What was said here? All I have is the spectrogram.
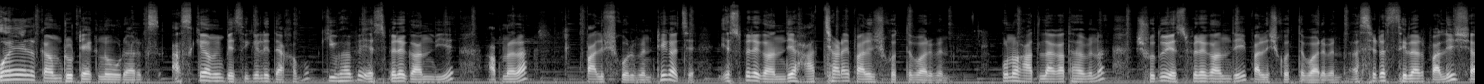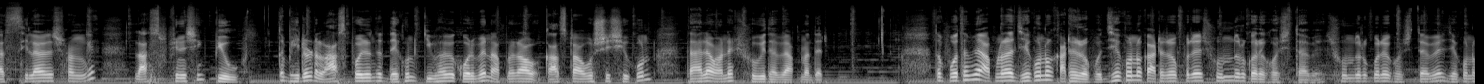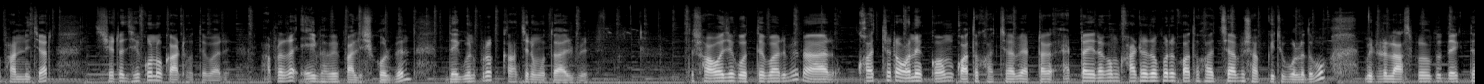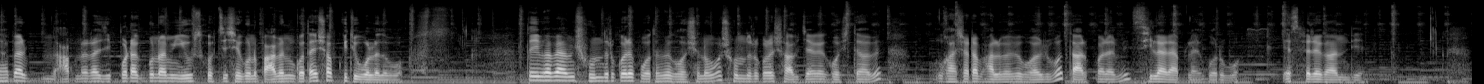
Welcome to techno উডার্কস আজকে আমি basically দেখাবো কীভাবে স্প্রে গান দিয়ে আপনারা পালিশ করবেন, ঠিক আছে? স্প্রে গান দিয়ে হাত ছাড়াই পালিশ করতে পারবেন। কোনো হাত লাগাতে হবে না, শুধু স্প্রে গান দিয়েই পালিশ করতে পারবেন। আর সেটা সিলার পালিশ, আর সিলারের সঙ্গে লাস্ট ফিনিশিং পিউ তো ভিডিওটা লাস্ট পর্যন্ত দেখুন কীভাবে করবেন, আপনারা কাজটা অবশ্যই শিখুন, তাহলে অনেক সুবিধা হবে আপনাদের। তো প্রথমে আপনারা যে কোনো কাঠের ওপর, যে কোনো কাঠের ওপরে সুন্দর করে ঘষতে হবে, সুন্দর করে ঘষতে হবে যে কোনো ফার্নিচার, সেটা যে কোনো কাঠ হতে পারে। আপনারা এইভাবে পালিশ করবেন, দেখবেন পুরো কাঁচের মতো আসবে। তো সহজে করতে পারবেন আর খরচাটা অনেক কম, কত খরচা হবে, একটা একটা এরকম খাটের ওপরে কত খরচা হবে সব কিছু বলে দেবো। ভিডিওটা লাস্ট পর্যন্ত দেখতে হবে আর আপনারা যে প্রোডাক্টগুলো আমি ইউজ করছি সেগুলো পাবেন কোথায় সব কিছু বলে দেবো। তো এইভাবে আমি সুন্দর করে প্রথমে ঘষে নেব, সুন্দর করে সব জায়গায় ঘষতে হবে। ঘষাটা ভালোভাবে ঘষবো তারপর আমি সিলার অ্যাপ্লাই করব স্প্রে গান দিয়ে।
